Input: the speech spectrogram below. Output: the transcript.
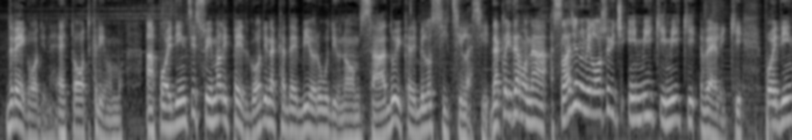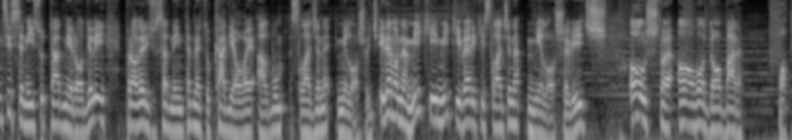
dve godine, eto, otkrivamo a pojedinci su imali pet godina kada je bio Rudi u Novom Sadu i kada je bilo Sicila Si. Dakle, idemo na Slađano Milošević i Miki Miki Veliki. Pojedinci se nisu tad ni rodili, proverit ću sad na internetu kad je ovaj album Slađane Milošević. Idemo na Miki Miki Veliki Slađana Milošević. O, što je ovo dobar pop.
